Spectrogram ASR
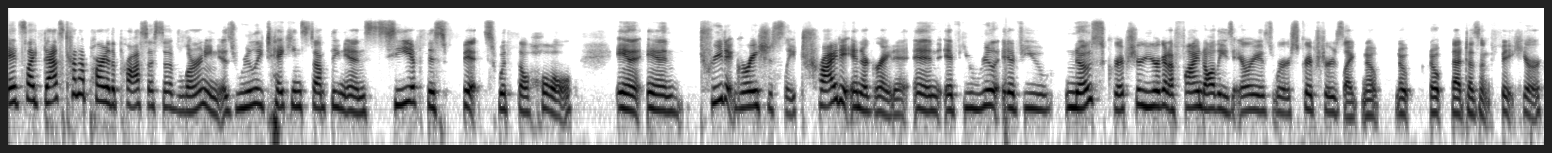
it's like that's kind of part of the process of learning is really taking something in see if this fits with the whole and and treat it graciously try to integrate it. And if you really if you know scripture you're going to find all these areas where scripture is like nope nope nope that doesn't fit here.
